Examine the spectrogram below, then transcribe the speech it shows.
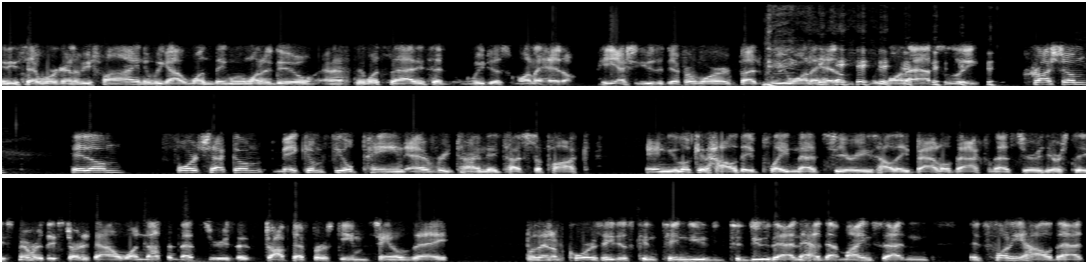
and he said we're going to be fine, and we got one thing we want to do. And I said, what's that? And he said we just want to hit them. He actually used a different word, but we want to hit them. we want to absolutely crush them, hit them, forecheck them, make them feel pain every time they touch the puck. And you look at how they played in that series, how they battled back from that series. They were, they, remember they started down one nothing that series. They dropped that first game in San Jose, but then of course they just continued to do that and had that mindset. And it's funny how that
